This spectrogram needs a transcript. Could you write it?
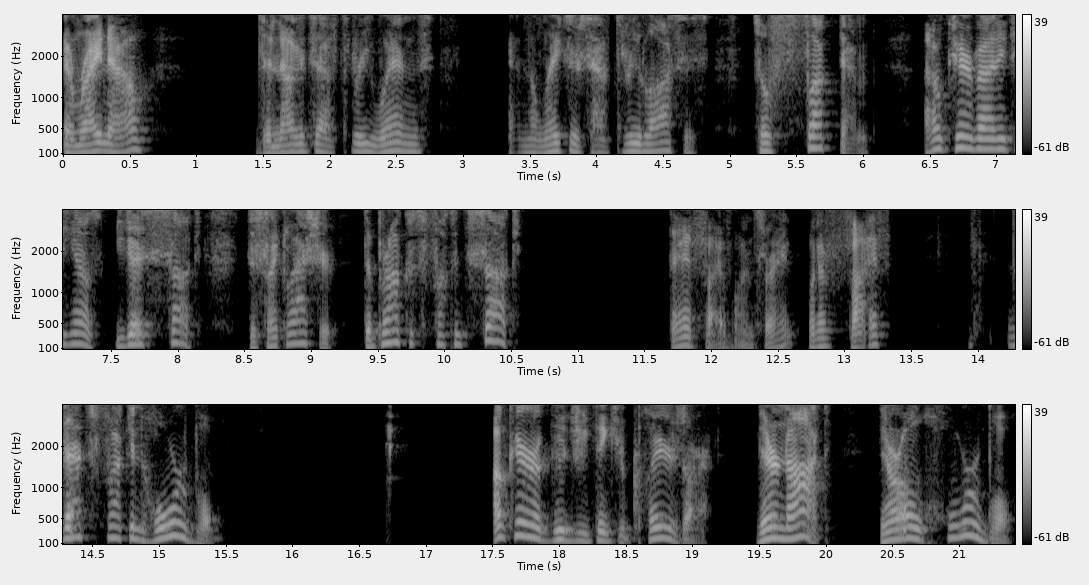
And right now, the Nuggets have three wins and the Lakers have three losses. So fuck them. I don't care about anything else. You guys suck. Just like last year. The Broncos fucking suck. They had five wins, right? Whatever, five? That's fucking horrible. I don't care how good you think your players are. They're not. They're all horrible.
